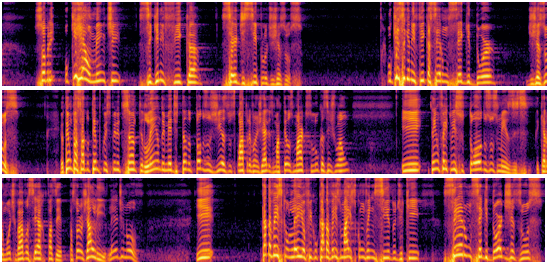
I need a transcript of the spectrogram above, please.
sobre o que realmente significa ser discípulo de Jesus. O que significa ser um seguidor de Jesus? Eu tenho passado tempo com o Espírito Santo, lendo e meditando todos os dias dos quatro evangelhos, Mateus, Marcos, Lucas e João. E tenho feito isso todos os meses. E quero motivar você a fazer. Pastor, eu já li, leia de novo. E cada vez que eu leio, eu fico cada vez mais convencido de que Ser um seguidor de Jesus,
